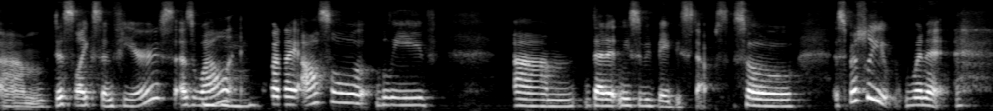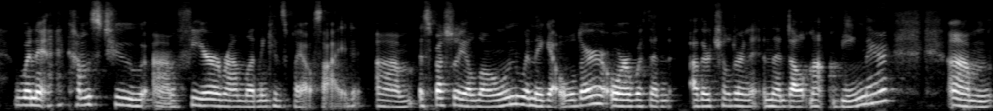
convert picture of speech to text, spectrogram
um, dislikes and fears as well. Mm-hmm. But I also believe um, that it needs to be baby steps. So especially when it when it comes to um, fear around letting kids play outside, um, especially alone when they get older or with an, other children and the adult not being there. Um,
